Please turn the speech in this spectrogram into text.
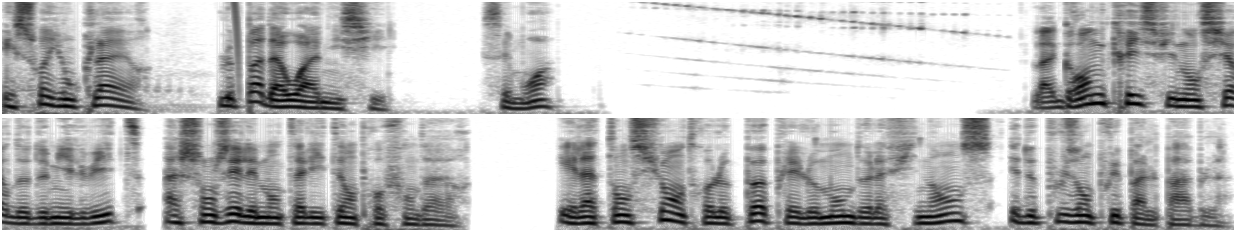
Et soyons clairs, le Padawan ici, c'est moi. La grande crise financière de 2008 a changé les mentalités en profondeur, et la tension entre le peuple et le monde de la finance est de plus en plus palpable.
